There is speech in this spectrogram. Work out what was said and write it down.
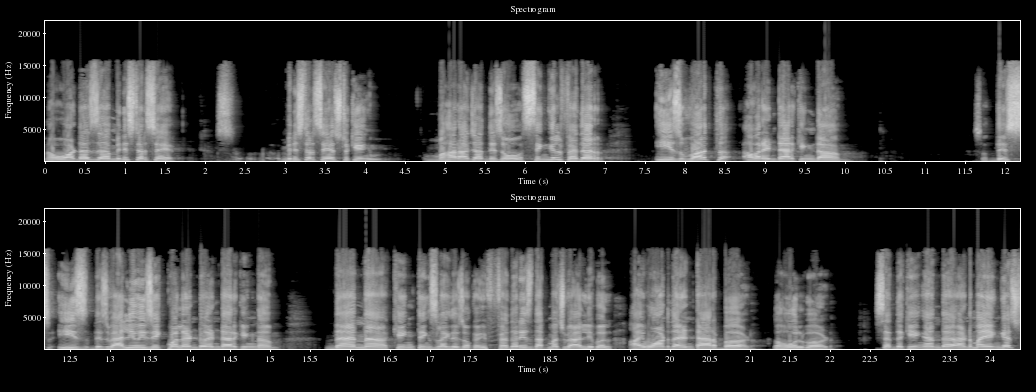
Now, what does the minister say? Minister says to king, Maharaja, this oh, single feather is worth our entire kingdom. So this is this value is equivalent to entire kingdom. Then uh, king thinks like this, okay, if feather is that much valuable, I want the entire bird, the whole bird. Said the king, and the, and my youngest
